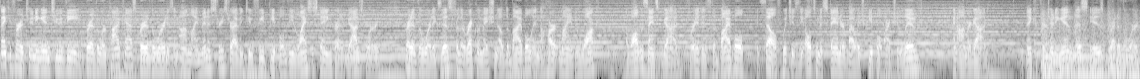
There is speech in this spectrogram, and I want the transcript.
Thank you for tuning in to the Bread of the Word podcast. Bread of the Word is an online ministry striving to feed people the life sustaining bread of God's Word. Bread of the Word exists for the reclamation of the Bible in the heart, mind, and walk of all the saints of God, for it is the Bible itself which is the ultimate standard by which people are to live and honor God. Thank you for tuning in. This is Bread of the Word.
